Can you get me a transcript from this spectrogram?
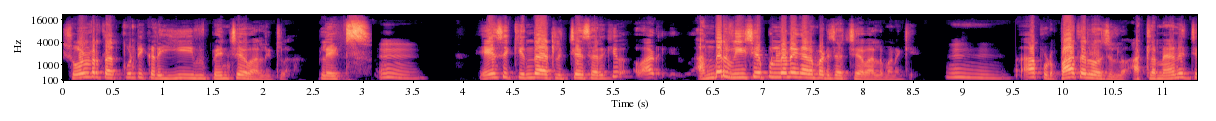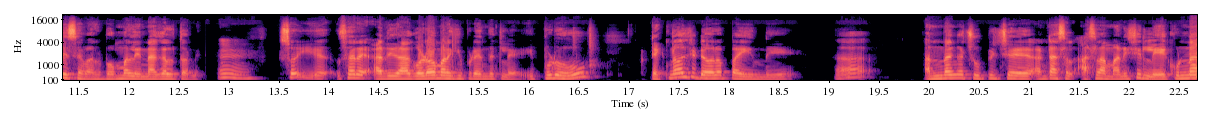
షోల్డర్ తక్కువ ఉంటే ఇక్కడ ఇవి పెంచేవాళ్ళు ఇట్లా. ప్లేట్స్. వేసి కింద అట్లా ఇచ్చేసరికి వాడు అందరు వీ షేపుల్లోనే కనబడి వచ్చేవాళ్ళు మనకి. అప్పుడు పాత రోజుల్లో అట్లా మేనేజ్ చేసేవాళ్ళు బొమ్మల్ని నగలతోని. సో సరే అది ఆ గొడవ మనకి ఇప్పుడు ఎందుకులే ఇప్పుడు టెక్నాలజీ డెవలప్ అయ్యింది ఆ, అందంగా చూపించే అంటే అసలు అసలు ఆ మనిషి లేకున్నా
